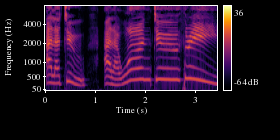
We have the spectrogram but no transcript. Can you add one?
a la two, a la one, two, three.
